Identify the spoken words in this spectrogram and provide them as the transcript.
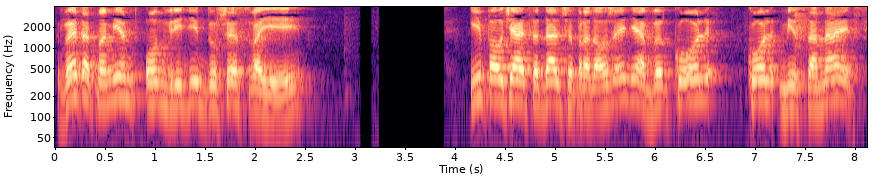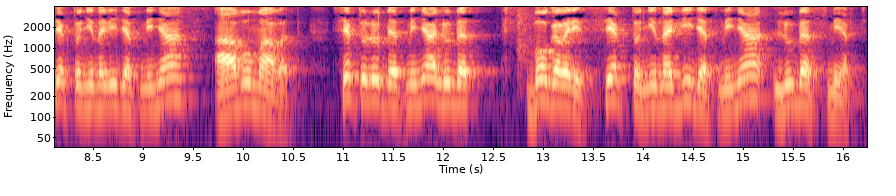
В этот момент он вредит душе своей, и получается дальше продолжение. В коль, коль мисанай, все, кто ненавидят меня, а аву мават. Все, кто любят меня, любят, Бог говорит, все, кто ненавидят меня, любят смерть.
